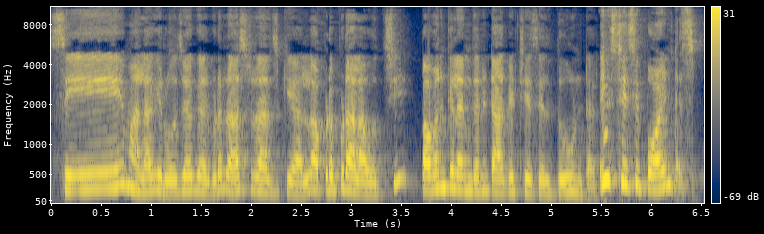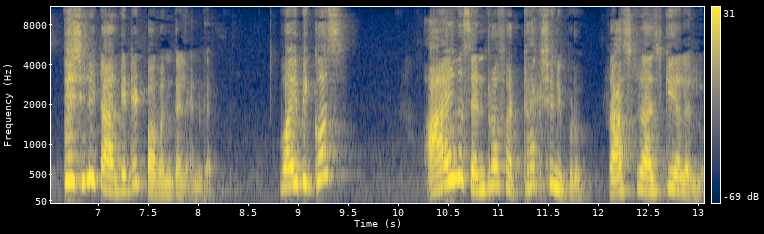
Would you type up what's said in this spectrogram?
సేమ్ అలాగే రోజా గారు కూడా రాష్ట్ర రాజకీయాల్లో అప్పుడప్పుడు అలా వచ్చి పవన్ కళ్యాణ్ గారిని టార్గెట్ చేసి వెళ్తూ ఉంటారు. రీచ్ చేసే point especially targeted Pawan Kalyan గారు. వై బికాస్ ఆయన సెంటర్ ఆఫ్ అట్రాక్షన్ ఇప్పుడు రాష్ట్ర రాజకీయాలలో.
